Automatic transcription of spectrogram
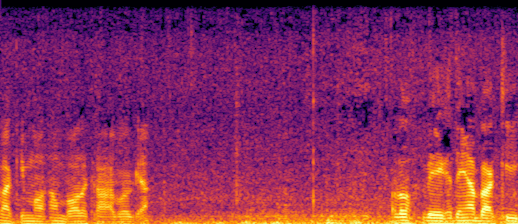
ਬਾਕੀ ਮੌਸਮ ਬਹੁਤ ਖਰਾਬ ਹੋ ਗਿਆ। ਚਲੋ ਵੇਖਦੇ ਆ ਬਾਕੀ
